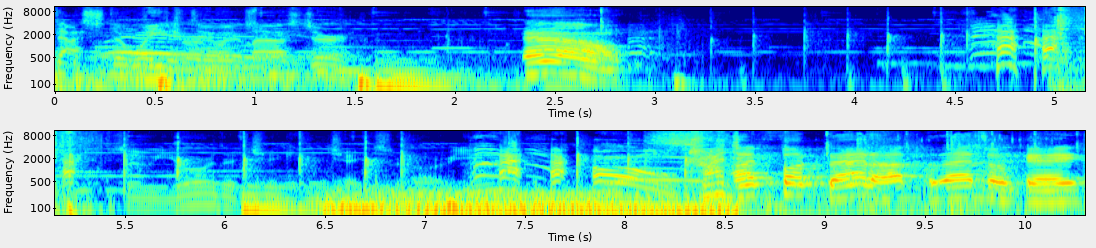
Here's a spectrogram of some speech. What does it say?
That's the way to do it, Master. Now, So you're the chicken I fucked that up, but that's okay.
